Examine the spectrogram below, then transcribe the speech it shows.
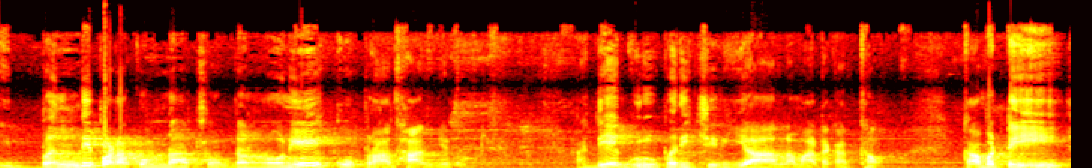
ఇబ్బంది పడకుండా చూడడంలోనే ఎక్కువ ప్రాధాన్యత ఉంటుంది. అదే గురు పరిచర్య అన్న మాటకు అర్థం. కాబట్టి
